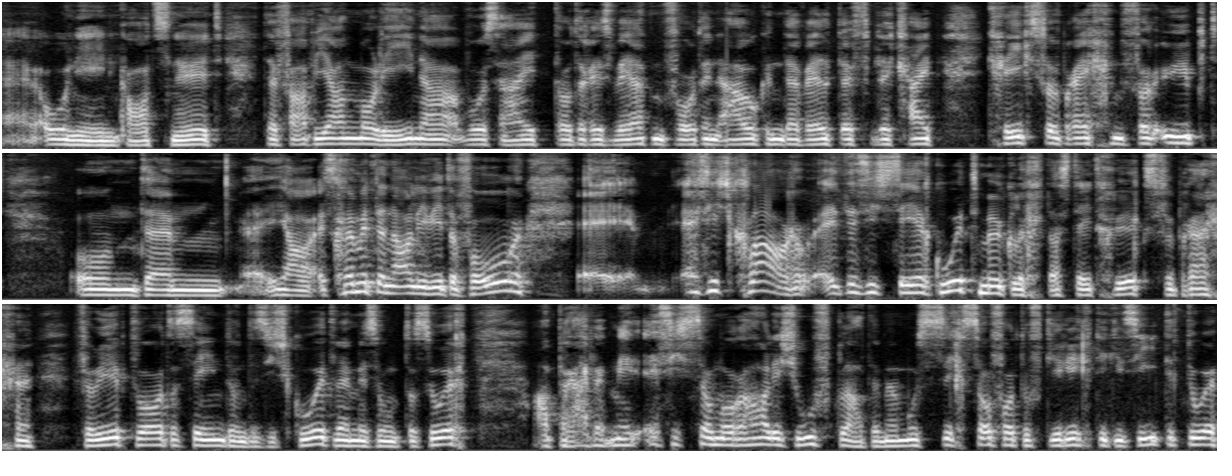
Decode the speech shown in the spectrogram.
äh, ohne ihn geht's nicht, der Fabian Molina, wo sagt, oder es werden vor den Augen der Weltöffentlichkeit Kriegsverbrechen verübt. Und ähm, ja, es kommen dann alle wieder vor. Äh, es ist klar, es ist sehr gut möglich, dass dort Kriegsverbrechen verübt worden sind und es ist gut, wenn man es untersucht. Aber eben, es ist so moralisch aufgeladen. Man muss sich sofort auf die richtige Seite tun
